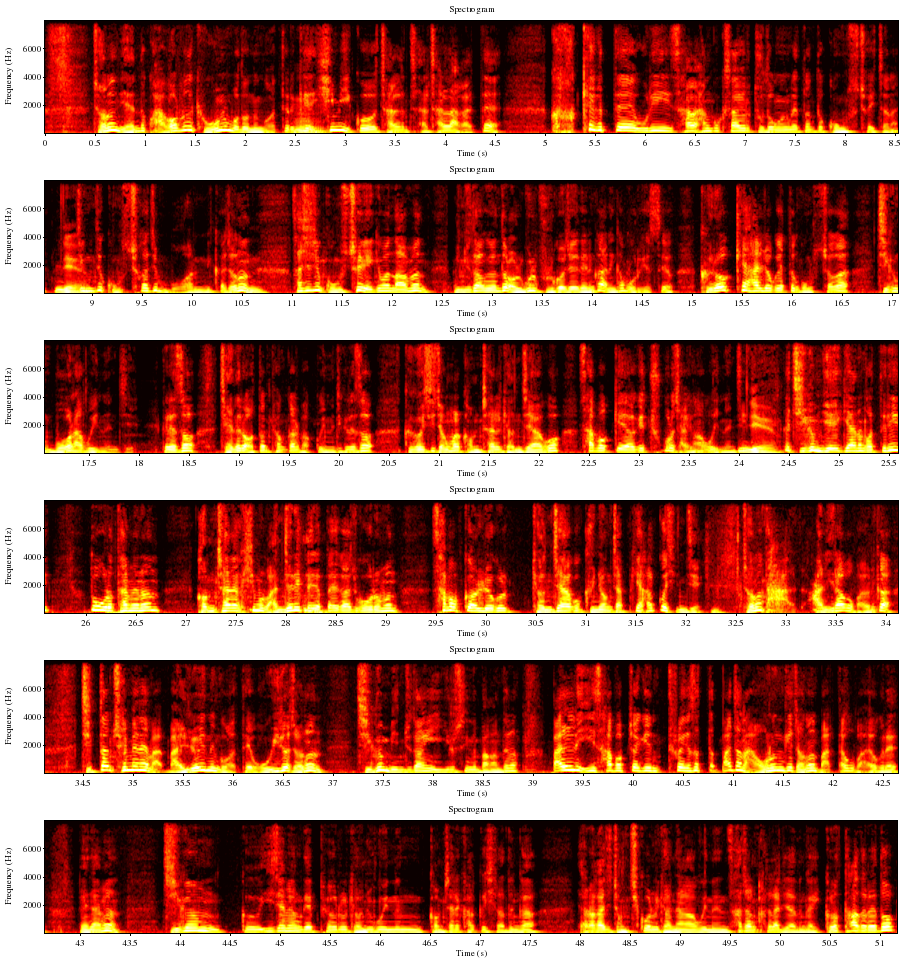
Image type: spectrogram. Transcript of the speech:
저는 옛날 과거로도 교훈을 못 얻는 것 같아요. 이렇게 음. 힘이 있고 잘, 잘, 잘 나갈 때 그렇게 그때 우리 사회, 한국 사회를 두동강 냈던 또 공수처 있잖아요. 네. 지금 이제 공수처가 지금 뭐 합니까? 저는 음. 사실 지금 공수처 얘기만 나오면 민주당 의원들 얼굴 붉어져야 되는 거 아닌가 모르겠어요. 그렇게 하려고 했던 공수처가 지금 뭘 하고 있는지. 그래서 제대로 어떤 평가를 받고 있는지 그래서 그것이 정말 검찰을 견제하고 사법개혁의 축으로 작용하고 있는지 네. 그러니까 지금 얘기하는 것들이 또 그렇다면은 검찰의 힘을 완전히 빼, 빼가지고 그러면 사법 권력을 견제하고 균형 잡게 할 것인지 저는 다 아니라고 봐요. 그러니까 집단 최면에 말려 있는 것 같아요. 오히려 저는 지금 민주당이 이길 수 있는 방안들은 빨리 이 사법적인 트랙에서 빠져나오는 게 저는 맞다고 봐요. 그래 왜냐하면 지금 그 이재명 대표를 겨누고 있는 검찰의 칼끝이라든가 여러 가지 정치권을 겨냥하고 있는 사정 칼날이라든가 그렇다 하더라도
